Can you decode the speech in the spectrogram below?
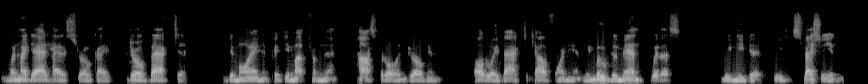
when my dad had a stroke, I drove back to Des Moines and picked him up from the hospital and drove him all the way back to California. And we moved him in with us. We need to, we especially in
